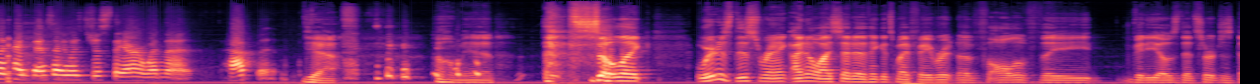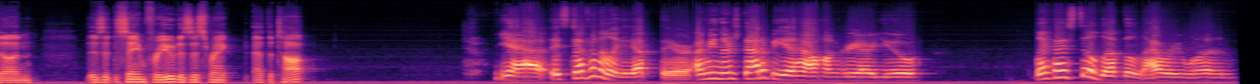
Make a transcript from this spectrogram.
like, I guess I was just there when that happened. yeah. Oh man. so like, where does this rank? I know I said it. I think it's my favorite of all of the videos that Serge has done. Is it the same for you? Does this rank at the top? Yeah, it's definitely up there. I mean, there's got to be a How Hungry Are You? Like, I still love the Lowry one.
